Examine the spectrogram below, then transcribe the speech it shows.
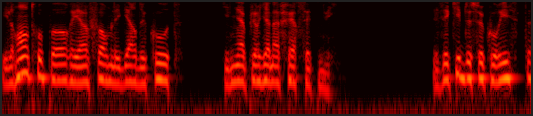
Ils rentrent au port et informent les gardes-côtes qu'il n'y a plus rien à faire cette nuit. Les équipes de secouristes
